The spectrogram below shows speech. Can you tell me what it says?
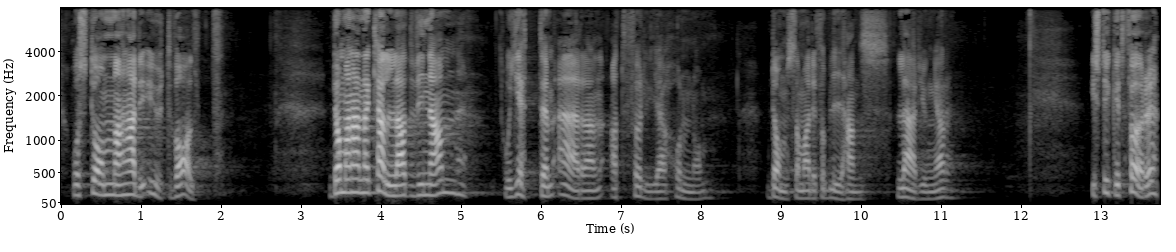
hos dem han hade utvalt. De han hade kallat vid namn och gett dem äran att följa honom, de som hade fått bli hans lärjungar. I stycket före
